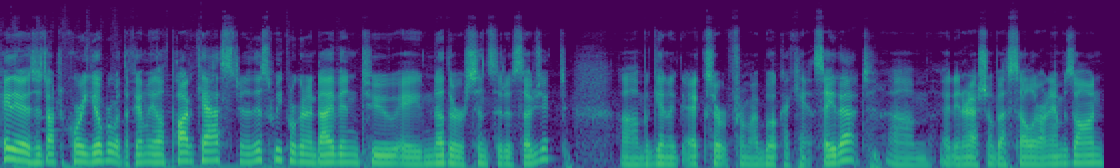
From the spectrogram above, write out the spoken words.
Hey there, this is Dr. Corey Gilbert with the Family Health Podcast, and this week we're going to dive into another sensitive subject. Um, again, an excerpt from my book, I Can't Say That, um, an international bestseller on Amazon.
